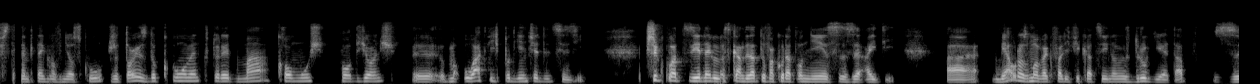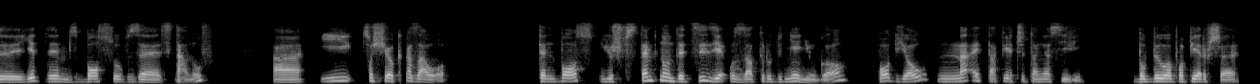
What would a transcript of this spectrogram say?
wstępnego wniosku, że to jest dokument, który ma komuś podjąć, y, ma ułatwić podjęcie decyzji. Przykład z jednego z kandydatów, akurat on nie jest z IT. Miał rozmowę kwalifikacyjną, już drugi etap, z jednym z bossów ze Stanów i co się okazało? Ten boss już wstępną decyzję o zatrudnieniu go podjął na etapie czytania CV, bo było po pierwsze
